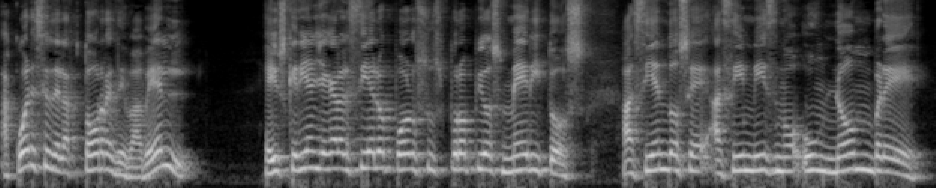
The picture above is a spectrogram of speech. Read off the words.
Acuérdese de la torre de Babel. Ellos querían llegar al cielo por sus propios méritos, haciéndose a sí mismo un nombre,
